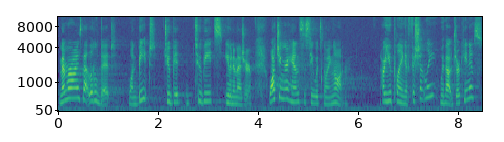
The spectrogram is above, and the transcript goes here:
Memorize that little bit, one beat, two, bit, two beats, even a measure, watching your hands to see what's going on. Are you playing efficiently without jerkiness?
